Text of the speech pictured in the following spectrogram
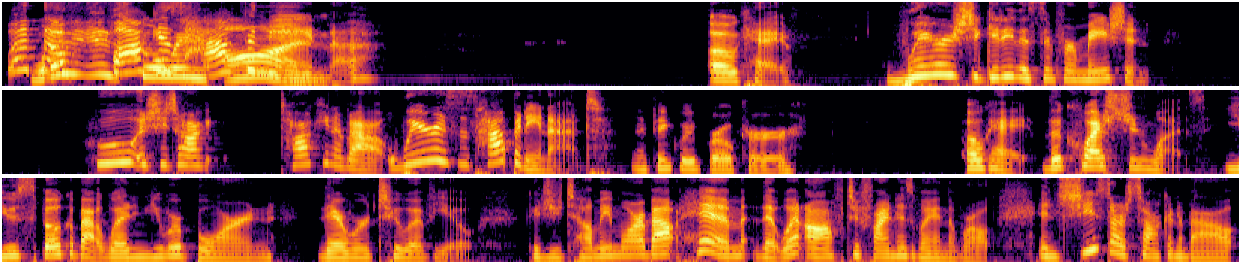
What, What the is fuck is happening? Okay. Where is she getting this information? Who is she talking talking about? Where is this happening at? I think we broke her. Okay, the question was you spoke about when you were born, there were two of you. Could you tell me more about him that went off to find his way in the world? And she starts talking about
